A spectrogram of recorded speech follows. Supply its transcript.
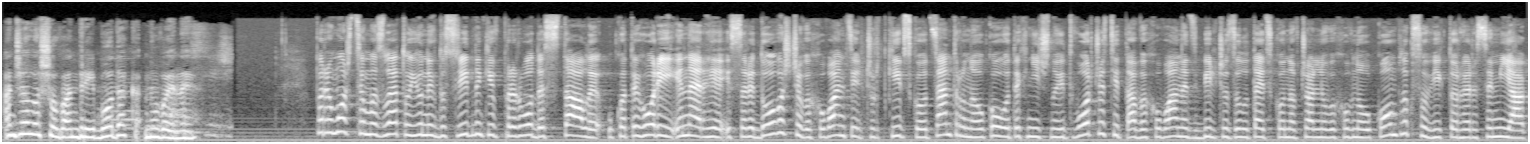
Анжела Шова, Андрій Бодак. Новини. Переможцями злету юних дослідників природи стали у категорії енергія і середовище вихованці Чортківського центру науково-технічної творчості та вихованець Більче-Золотецького навчально-виховного комплексу Віктор Герсем'як.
